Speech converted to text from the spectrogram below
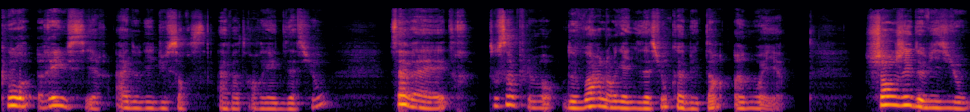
pour réussir à donner du sens à votre organisation, ça va être tout simplement de voir l'organisation comme étant un moyen. Changer de vision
